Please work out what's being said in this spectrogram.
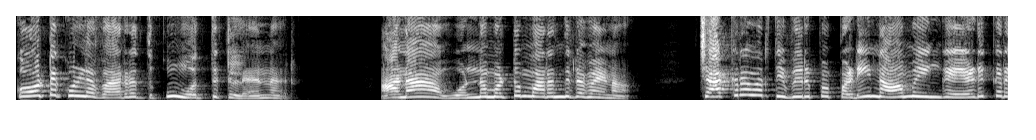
கோட்டைக்குள்ள வர்றதுக்கும் ஒத்துக்கலன்னார். ஆனா ஒன்ன மட்டும் மறந்துட வேணாம். சக்கரவர்த்தி விருப்பப்படி நாம இங்க எடுக்கிற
